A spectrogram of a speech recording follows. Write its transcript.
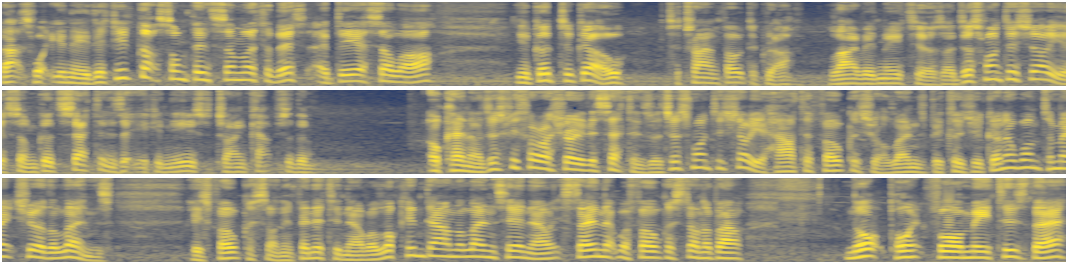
that's what you need if you've got something similar to this a DSLR you're good to go to try and photograph Lyrid meteors. I just want to show you some good settings that you can use to try and capture them. Okay, now just before I show you the settings, I just want to show you how to focus your lens because you're going to want to make sure the lens is focused on infinity. Now we're looking down the lens here now, it's saying that we're focused on about 0.4 meters there.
